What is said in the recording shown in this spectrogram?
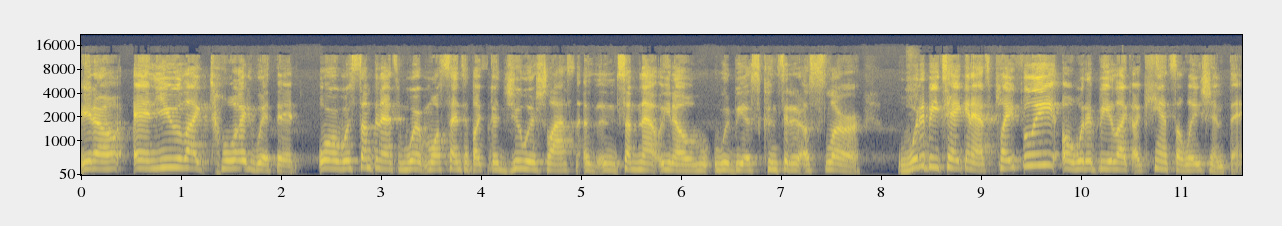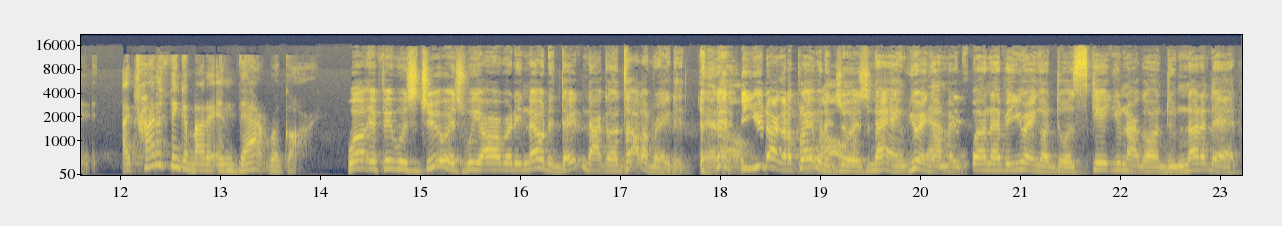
You know, and you like toyed with it, or was something that's more sensitive, like a Jewish last, uh, something that you know would be a, considered a slur. Would it be taken as playfully, or would it be like a cancellation thing? I try to think about it in that regard. Well, if it was Jewish, we already know that they're not going to tolerate it. You're not going to play At with all. a Jewish name. You ain't yeah. going to make fun of it. You ain't going to do a skit. You're not going to do none of that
